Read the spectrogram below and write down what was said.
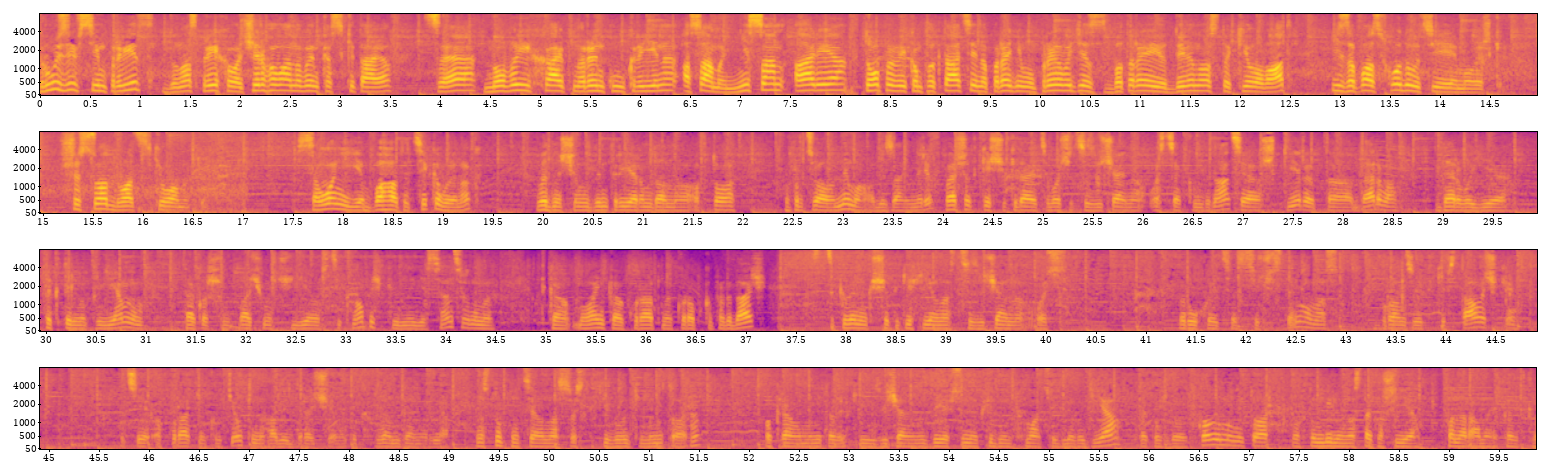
Друзі, всім привіт! До нас приїхала чергова новинка з Китаю. Це новий хайп на ринку України, а саме Nissan Ariya в топовій комплектації на передньому приводі з батареєю 90 кВт і запас ходу у цієї малишки 620 км. В салоні є багато цікавинок. Видно, що над інтер'єром даного авто попрацювало немало дизайнерів. Перше таке, що кидається в очі, це звичайно ось ця комбінація шкіри та дерева. Дерево є тактильно приємним. Також бачимо, що є ось ці кнопочки, вони є сенсорними. Така маленька, акуратна коробка передач. З цікавинок, що таких є у нас, це звичайно ось рухається ця частина у нас. Бронзові такі вставочки. Оці акуратні крутілки нагадують, до речі, як Венгенерля. Наступне це у нас ось такі великі монітори. Окремий монітор, який, звичайно, надає всю необхідну інформацію для водія. Також додатковий монітор. В автомобілі у нас також є панорама, яка відкриває.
